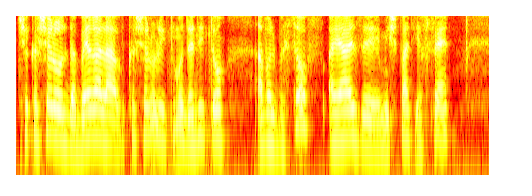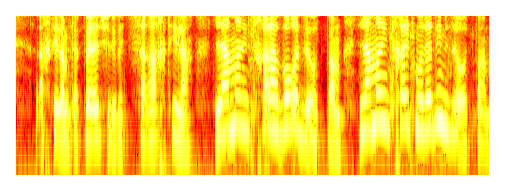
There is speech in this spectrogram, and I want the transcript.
שקשה לו לדבר עליו, קשה לו להתמודד איתו, אבל בסוף היה איזה משפט יפה. הלכתי למטפלת שלי וצרחתי לה, למה אני צריכה לעבור את זה עוד פעם? למה אני צריכה להתמודד עם זה עוד פעם?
